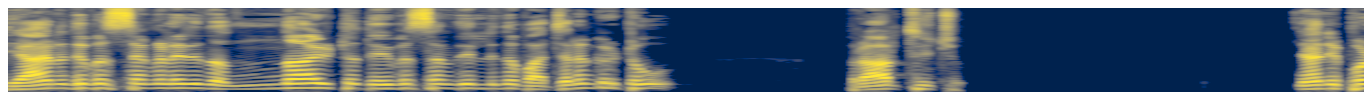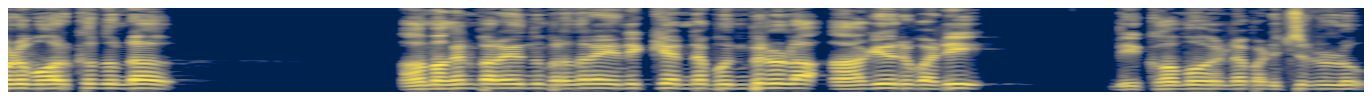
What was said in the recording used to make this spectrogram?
ധ്യാന ദിവസങ്ങളിൽ നന്നായിട്ട് ദൈവസന്നിധിയിൽ നിന്ന് വചനം കേട്ടു പ്രാർത്ഥിച്ചു. ഞാനിപ്പോഴും ഓർക്കുന്നുണ്ട് ആ മകൻ പറയുന്നു ബ്രദറെ എനിക്ക് എന്റെ മുൻപിലുള്ള ആകെ ഒരു വഴി ബി കോമോ എന്റെ പഠിച്ചിട്ടുള്ളൂ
